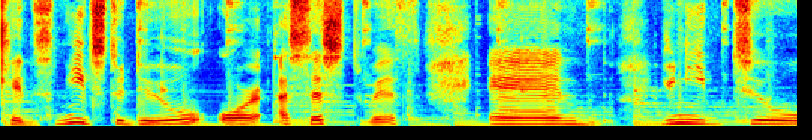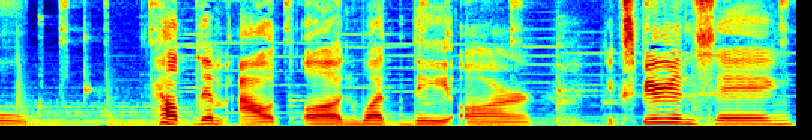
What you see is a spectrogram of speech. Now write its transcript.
kids needs to do or assist with and you need to help them out on what they are experiencing.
